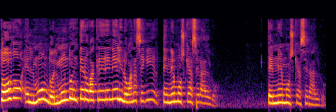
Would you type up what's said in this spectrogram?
todo el mundo, el mundo entero va a creer en Él y lo van a seguir. Tenemos que hacer algo. Tenemos que hacer algo.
